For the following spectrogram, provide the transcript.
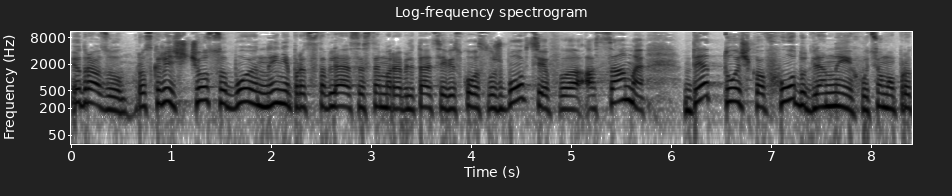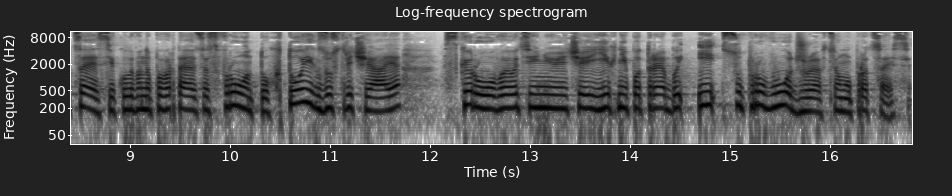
І одразу розкажіть, що собою нині представляє система реабілітації військовослужбовців, а саме де точка входу для них у цьому процесі, коли вони повертаються з фронту, хто їх зустрічає, скеровує, оцінюючи їхні потреби і супроводжує в цьому процесі.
